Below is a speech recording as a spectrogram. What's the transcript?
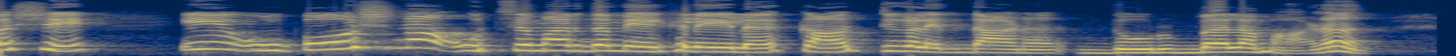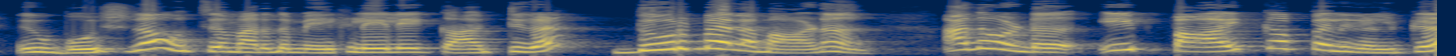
പക്ഷേ ഈ ഉപോഷണ ഉച്ചമർദ്ദ മേഖലയിലെ കാറ്റുകൾ എന്താണ്? ദുർബലമാണ്. ഈ ഉപോഷണ ഉച്ചമർദ്ദ മേഖലയിലെ കാറ്റുകൾ ദുർബലമാണ്. അതുകൊണ്ട് ഈ പായ്ക്കപ്പലുകൾക്ക്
